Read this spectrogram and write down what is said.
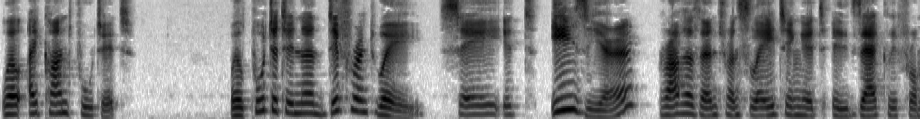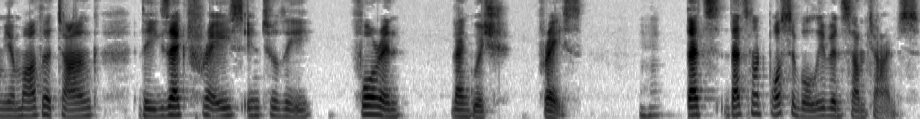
"Well, I can't put it." Well, put it in a different way. Say it easier rather than translating it exactly from your mother tongue the exact phrase into the foreign language phrase. Mm-hmm. That's that's not possible even sometimes.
